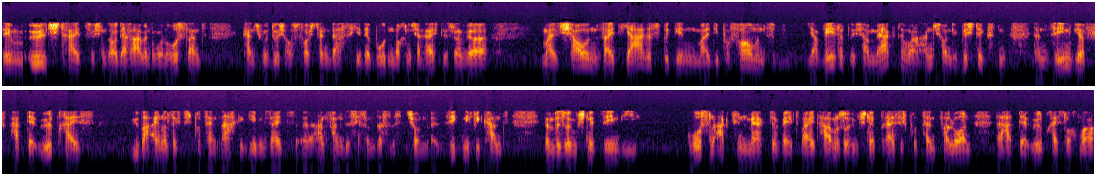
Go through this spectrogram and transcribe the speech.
dem Ölstreit zwischen Saudi-Arabien und Russland kann ich mir durchaus vorstellen, dass hier der Boden noch nicht erreicht ist. Wenn wir mal schauen, seit Jahresbeginn mal die Performance ja wesentlicher Märkte mal anschauen, die wichtigsten, dann sehen wir, hat der Ölpreis über 61 Prozent nachgegeben seit äh, Anfang des Jahres. Und das ist schon äh, signifikant, wenn wir so im Schnitt sehen, die großen Aktienmärkte weltweit haben so im Schnitt 30 Prozent verloren. Da hat der Ölpreis nochmal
